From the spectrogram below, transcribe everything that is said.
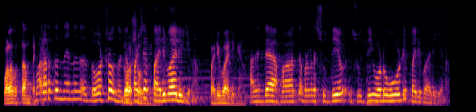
വളർത്താൻ പറ്റും. വളർത്തുന്നതിന് ദോഷമൊന്നുമില്ല പക്ഷെ പരിപാലിക്കണം. പരിപാലിക്കണം. അതിന്റെ ആ ഭാഗത്ത് വളരെ ശുദ്ധി ശുദ്ധിയോടുകൂടി പരിപാലിക്കണം.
